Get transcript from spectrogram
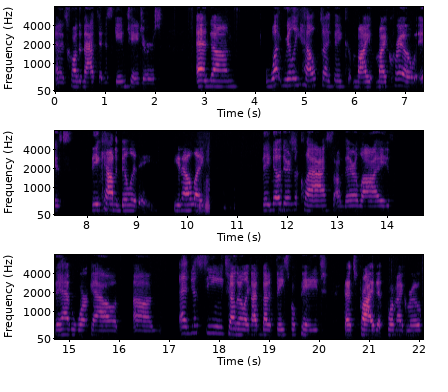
and it's called the Mad Fitness Game Changers. And um, what really helped, I think, my my crew is the accountability. You know, like mm-hmm. they know there's a class, I'm there live, they have a workout. Um, and just seeing each other. Like I've got a Facebook page that's private for my group,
